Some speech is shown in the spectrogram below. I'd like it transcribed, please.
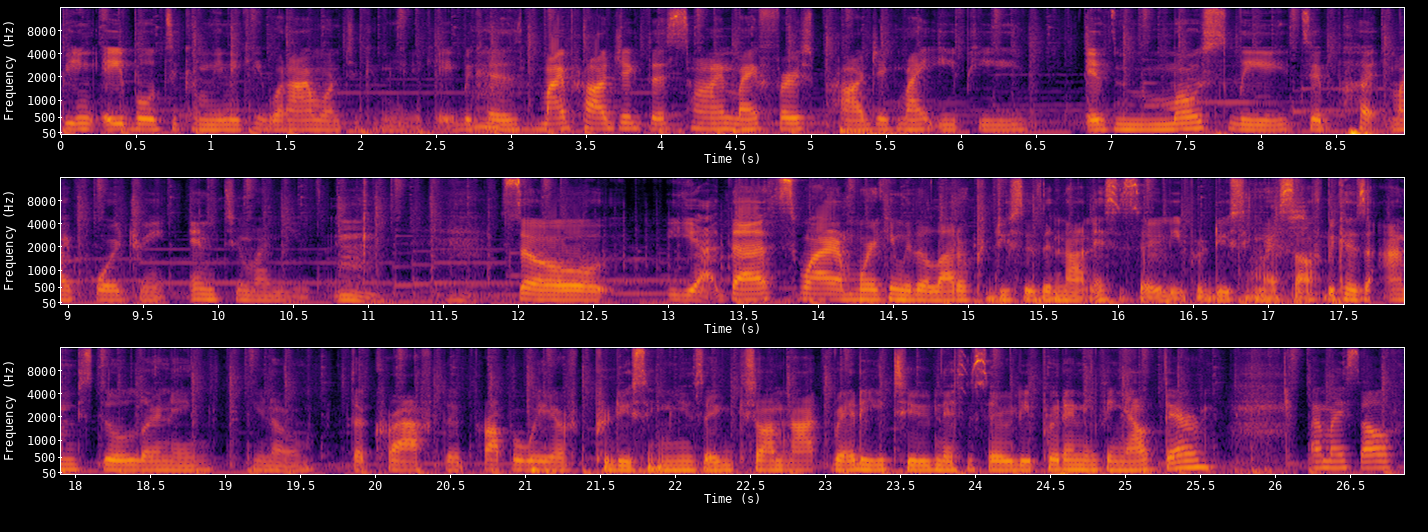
being able to communicate what I want to communicate because mm. my project this time, my first project, my EP, is mostly to put my poetry into my music. Mm. So yeah, that's why I'm working with a lot of producers and not necessarily producing myself because I'm still learning, you know, the craft, the proper way of producing music. So I'm not ready to necessarily put anything out there by myself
